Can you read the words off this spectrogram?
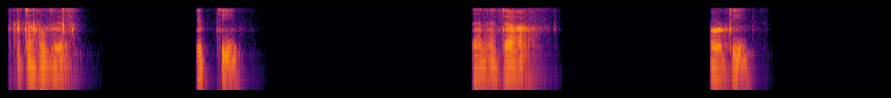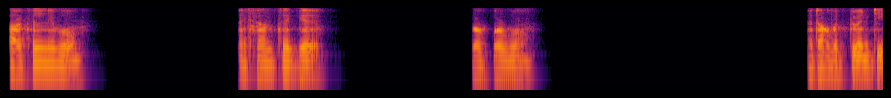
এটা হবে ফিফটি দেন এটা ফোরটি সার্কেল নিব। এখান থেকে ড্র করব। এটা হবে twenty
